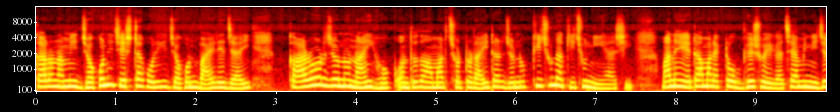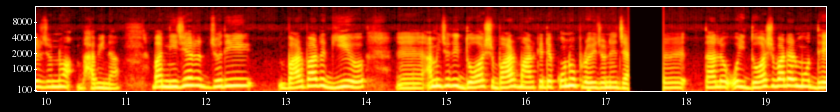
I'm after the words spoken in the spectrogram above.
কারণ আমি যখনই চেষ্টা করি, যখন বাইরে যাই, কারোর জন্য নাই হোক, অন্তত আমার ছোট্ট রাইটার জন্য কিছু না কিছু নিয়ে আসি। মানে এটা আমার একটা অভ্যেস হয়ে গেছে, আমি নিজের জন্য ভাবি না। বা নিজের যদি বারবার গিয়েও আমি যদি দশ বার মার্কেটে কোনো প্রয়োজনে যাই, তাহলে ওই দশ বারের মধ্যে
